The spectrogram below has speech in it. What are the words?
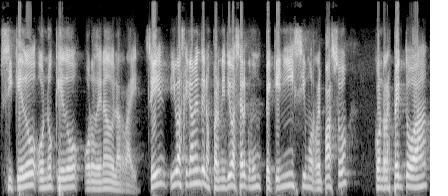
si quedó o no quedó ordenado el array. ¿sí? Y básicamente nos permitió hacer como un pequeñísimo repaso con respecto a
